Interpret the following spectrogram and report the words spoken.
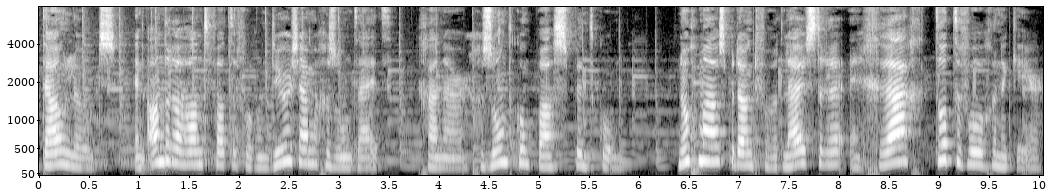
downloads en andere handvatten voor een duurzame gezondheid, ga naar gezondkompas.com. Nogmaals bedankt voor het luisteren en graag tot de volgende keer.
